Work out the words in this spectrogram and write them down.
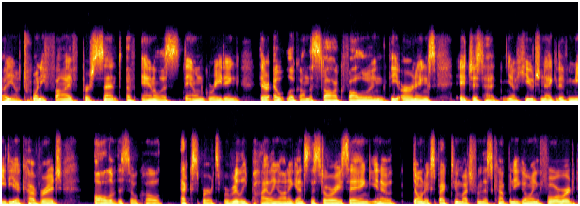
uh, you know, 25% of analysts downgrading their outlook on the stock following the earnings. It just had, you know, huge negative media coverage all of the so-called experts were really piling on against the story, saying, you know, don't expect too much from this company going forward.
